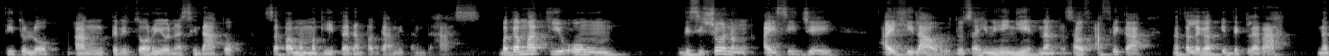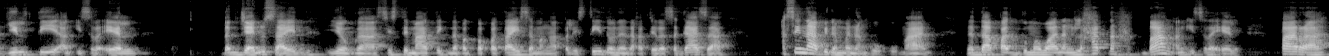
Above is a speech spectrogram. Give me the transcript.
titulo ang teritoryo na sinakop sa pamamagitan ng paggamit ng dahas. Bagamat yung desisyon ng ICJ ay hilaw doon sa hinihingi ng South Africa na talagang ideklara na guilty ang Israel ng genocide, yung uh, systematic na pagpapatay sa mga Palestino na nakatira sa Gaza, sinabi naman ng hukuman na dapat gumawa ng lahat ng hakbang ang Israel para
